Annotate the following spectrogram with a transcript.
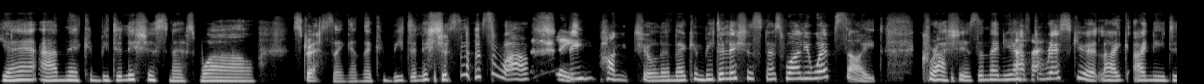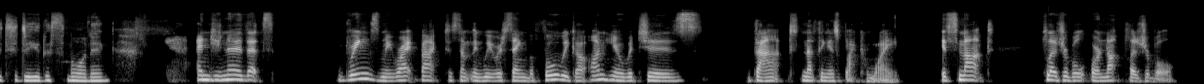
Yeah, and there can be deliciousness while stressing, and there can be deliciousness while being punctual, and there can be deliciousness while your website crashes, and then you have to rescue it, like I needed to do this morning. And you know, that's brings me right back to something we were saying before we got on here, which is that nothing is black and white. It's not pleasurable or not pleasurable.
